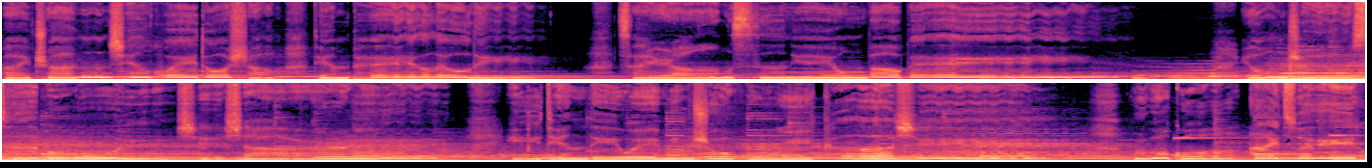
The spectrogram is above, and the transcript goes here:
百转千回，多少颠沛流离，才让思念拥抱守护一颗心。如果爱最后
